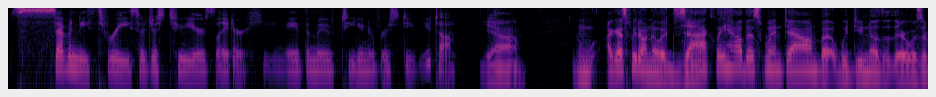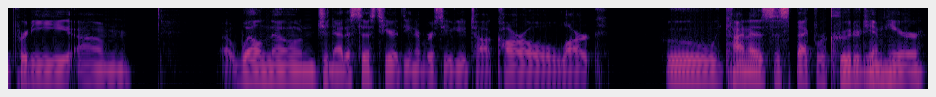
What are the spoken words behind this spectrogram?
73, so just two years later, he made the move to University of Utah. Yeah. And I guess we don't know exactly how this went down, but we do know that there was a pretty um, uh, well known geneticist here at the University of Utah, Carl Lark, who we kind of suspect recruited him here,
